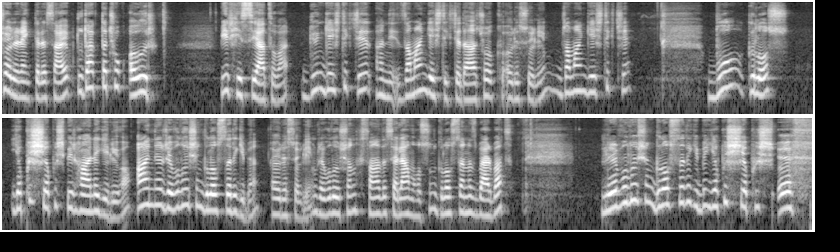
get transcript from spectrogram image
şöyle renklere sahip. Dudakta çok ağır bir hissiyatı var. Gün geçtikçe hani zaman geçtikçe daha çok öyle söyleyeyim. Zaman geçtikçe bu gloss yapış yapış bir hale geliyor. Aynı Revolution glossları gibi öyle söyleyeyim. Revolution sana da selam olsun. Glosslarınız berbat. Revolution glossları gibi yapış yapış öf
